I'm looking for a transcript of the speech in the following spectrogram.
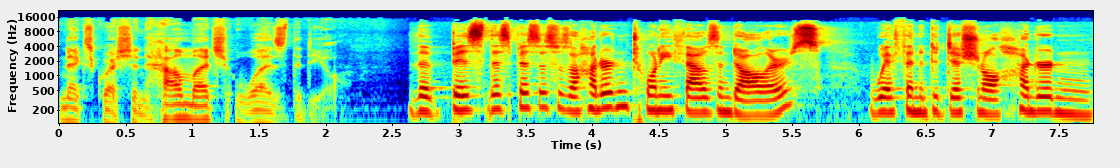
Next question. How much was the deal? The biz this business was $120,000 with an additional 100 and,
